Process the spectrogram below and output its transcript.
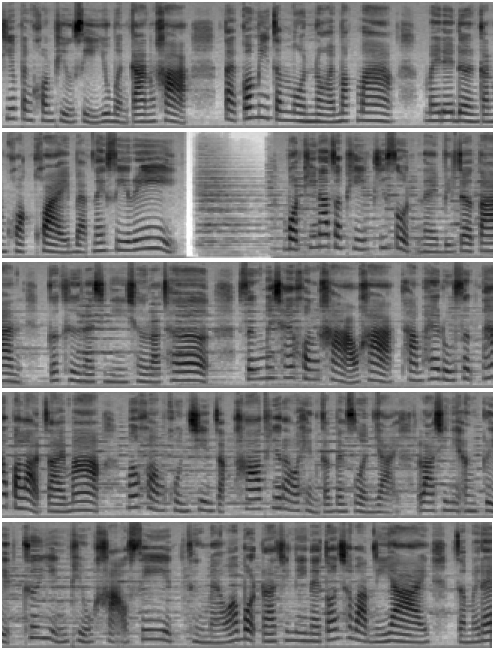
ที่เป็นคนผิวสีอยู่เหมือนกันค่ะ แต่ก็มีจำนวนน้อยมากๆ ไม่ได้เดินกันขวักไขว่แบบในซีรีส์ บทที่น่าจะพีคที่สุดในบิจอร์ตันก็คือราชินีเชอร์ลอเตอร์ ซึ่งไม่ใช่คนขาวค่ะทำให้รู้สึกน่าประหลาดใจมาก เมื่อความคุ้นชินจากภาพที่เราเห็นกันเป็นส่วนใหญ่ ราชินีอังกฤษคือหญิงผิวขาวซีด ถึงแม้ว่าบทราชินีในต้นฉบับนิยาย จะไม่ได้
